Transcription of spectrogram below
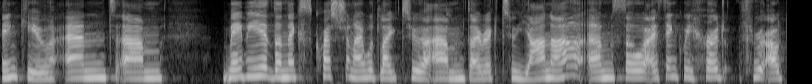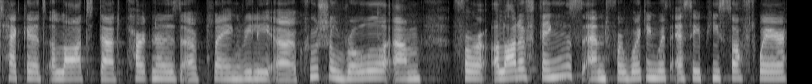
Thank you. And um, maybe the next question I would like to um, direct to Jana. Um, so I think we heard throughout TechEd a lot that partners are playing really a crucial role um, for a lot of things and for working with SAP software.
